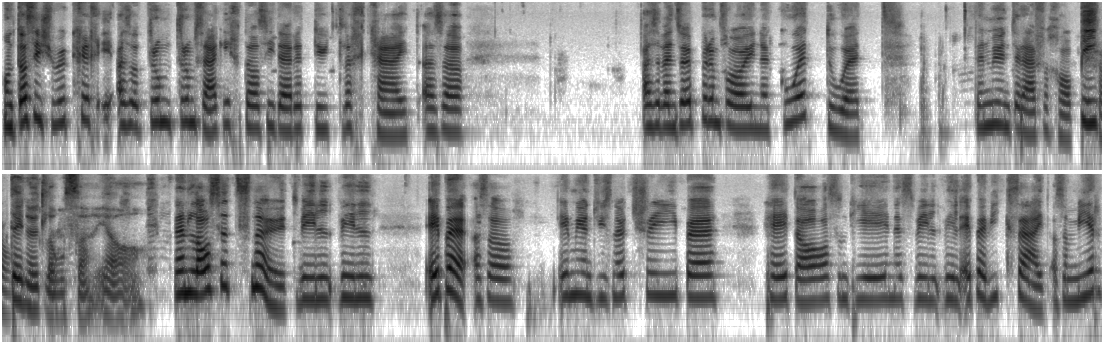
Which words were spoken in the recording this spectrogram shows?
und das ist wirklich, also darum, darum sage ich das in dieser Deutlichkeit. Also, also wenn es jemandem von euch nicht gut tut, dann müsst ihr einfach abschalten. Bitte nicht hören, ja. Dann lasst es nicht, weil, weil eben, also ihr müsst uns nicht schreiben, hey, das und jenes, weil, weil eben, wie gesagt, also wir,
